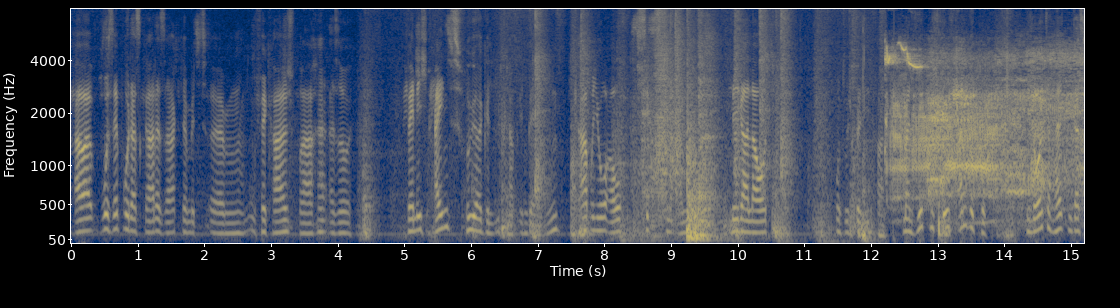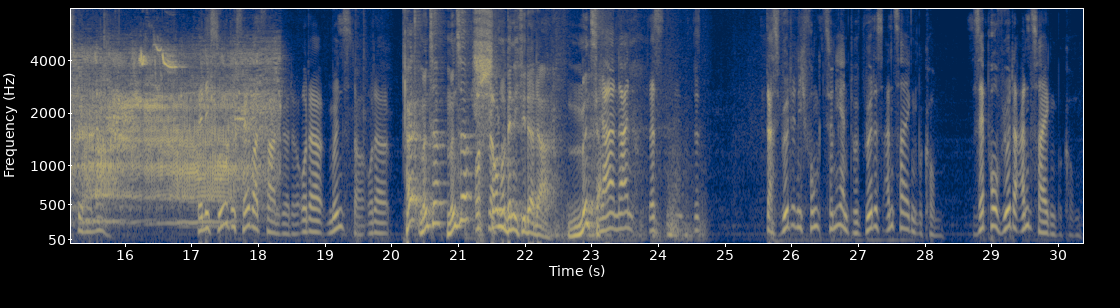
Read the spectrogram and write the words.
Aber wo Seppo das gerade sagte mit ähm, Fäkalsprache, also wenn ich eins früher geliebt habe in Berlin, Cabrio auf, Sixten an, mega laut und durch Berlin fahren. Man wird nicht doof angeguckt. Die Leute halten das für normal. Wenn ich so durch Felbert fahren würde oder Münster oder Hä? Münzer? Osnabrück. Schon bin ich wieder da. Münzer. ja, nein, das, das, das würde nicht funktionieren. Du würdest Anzeigen bekommen. Seppo würde Anzeigen bekommen.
